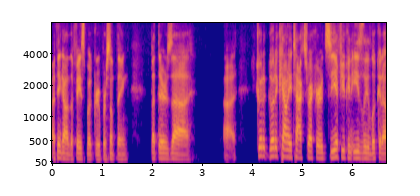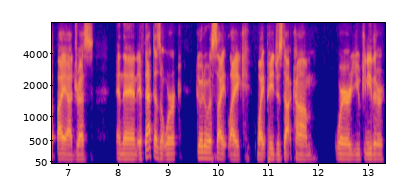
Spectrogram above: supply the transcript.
I think on the Facebook group or something, but there's uh, uh, go to go to county tax records, see if you can easily look it up by address. And then if that doesn't work, go to a site like whitepages.com where you can either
